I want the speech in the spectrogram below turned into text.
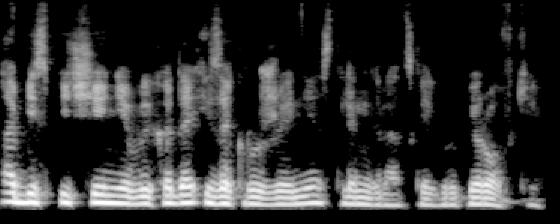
обеспечения выхода из окружения Сталинградской группировки.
